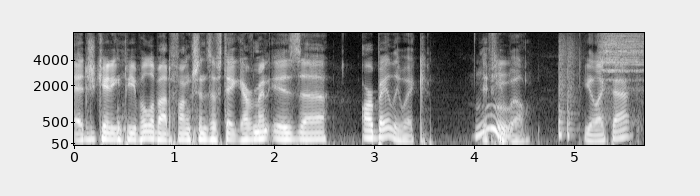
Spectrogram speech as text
Educating people about functions of state government is uh, our bailiwick, if you Ooh. will. You like that?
